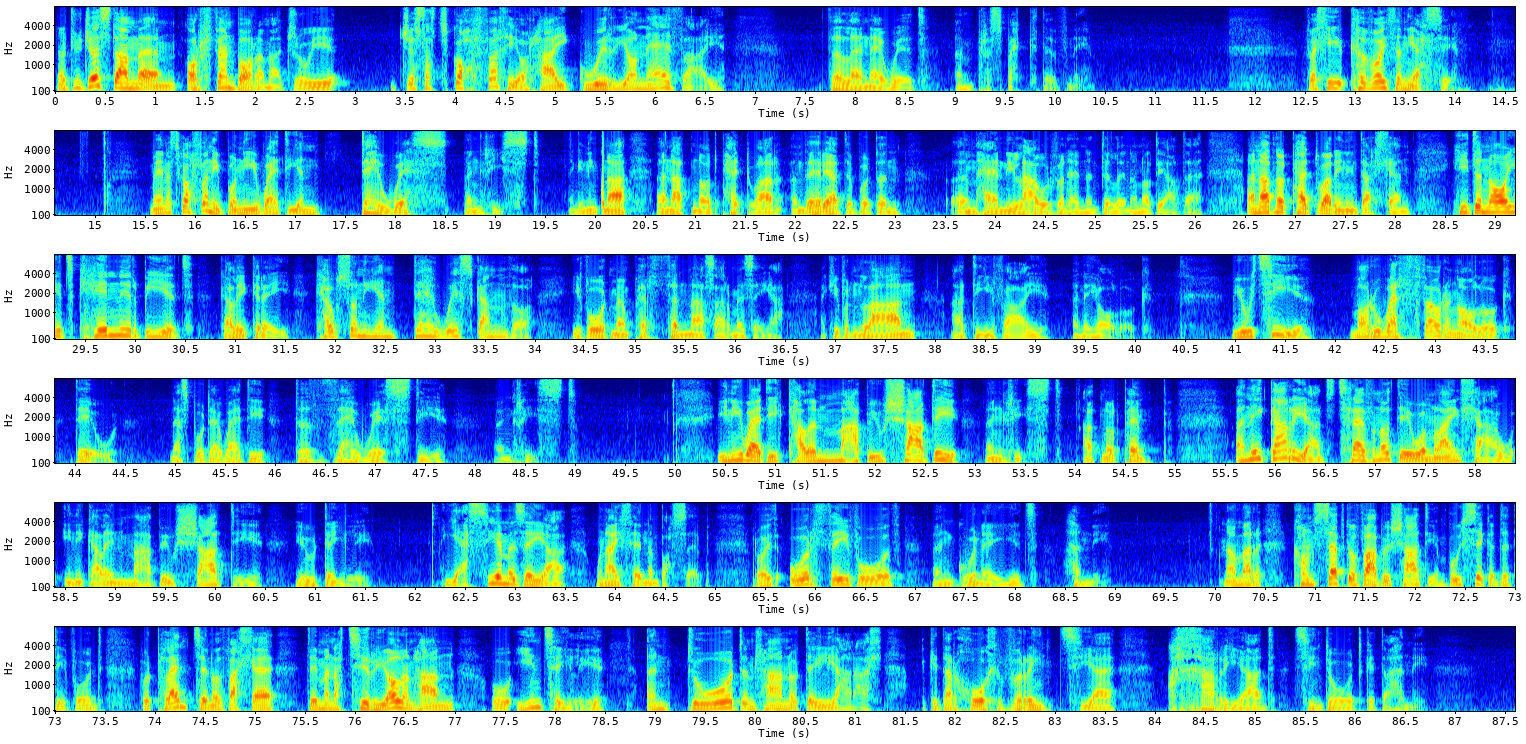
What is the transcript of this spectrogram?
Nawr, dwi jyst am um, orffen bore yma drwy jyst atgoffa chi o rhai gwirioneddau ddylai newid yn prospectif ni. Felly, cyfoeth yn Iesu – Mae'n atgoffa ni bod ni wedi yn dewis yng Nghyst. Ac ni'n gwna yn adnod pedwar, ymddeiriadau bod yn ymhen i lawr fan hyn yn dilyn y nodiadau. Yn adnod pedwar i ni'n darllen, hyd yn oed cyn i'r byd gael ei greu, cawson ni yn dewis ganddo i fod mewn perthynas ar Meseia ac i fod yn lan a difau yn ei olwg. Mi wyt ti mor werthfawr yng ngolwg Dyw nes bod e wedi dy ddewis di yng Nghyst. I ni wedi cael ein mabwysiadu yng Nghyst, adnod 5. Yn ei gariad, trefnodd Dyw ymlaen llaw i ni gael ein mabwysiadu i'w deulu. Iesu y Meseia wnaeth hyn yn bosib. Roedd wrth ei fodd yn gwneud hynny. Nawr mae'r concept o fabwysiadu yn bwysig yn dydy fod, fod plentyn oedd falle ddim yn naturiol yn rhan o un teulu, yn dod yn rhan o deulu arall gyda'r holl freintiau a chariad sy'n dod gyda hynny.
